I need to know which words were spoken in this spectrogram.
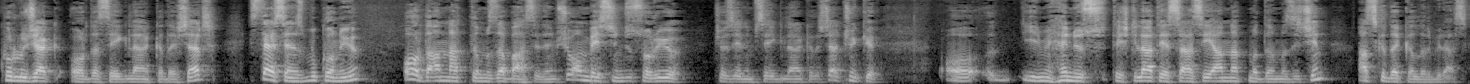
kurulacak orada sevgili arkadaşlar. İsterseniz bu konuyu orada anlattığımızda bahsedelim. Şu 15. soruyu çözelim sevgili arkadaşlar. Çünkü o 20 henüz teşkilat esasiyi anlatmadığımız için askıda kalır biraz.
